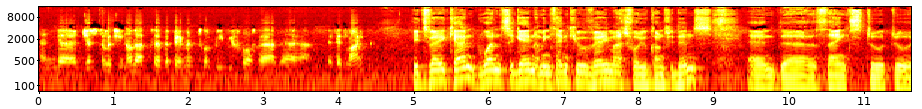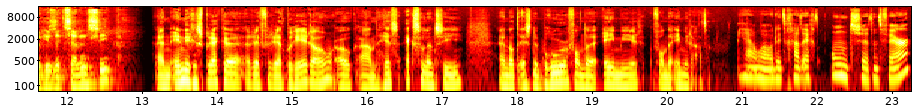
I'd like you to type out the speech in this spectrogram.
And uh, just to let you know that uh, the payment will be before the, the, the deadline. It's very kind. Once again, I mean, thank you very much for your confidence, and uh, thanks to to His Excellency. En in die gesprekken refereert Borrero ook aan His Excellency. En dat is de broer van de emir van de Emiraten. Ja, wow, dit gaat echt ontzettend ver.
